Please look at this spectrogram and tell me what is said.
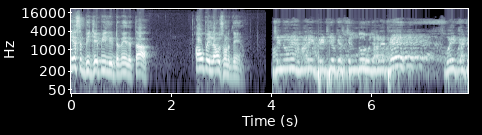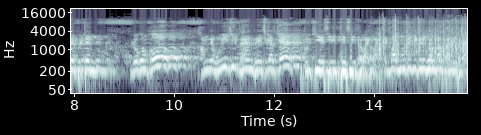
ਇਸ ਬੀਜੇਪੀ ਲੀਡਰ ਨੇ ਦਿੱਤਾ ਆਓ ਪਹਿਲਾਂ ਉਹ ਸੁਣਦੇ ਹਾਂ जिन्होंने हमारी बेटियों के सिंदूर उजाड़े थे वही कटे पिटे लोगों को हमने उन्हीं की बहन भेज करके उनकी ऐसी की तेजी करवाई एक बार मोदी जी के लिए जोरदार ताली बजाएं।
